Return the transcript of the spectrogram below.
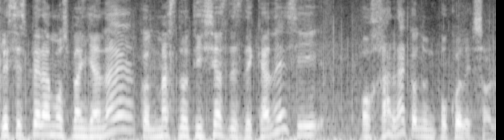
Les esperamos mañana con más noticias desde Cannes y ojalá con un poco de sol.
